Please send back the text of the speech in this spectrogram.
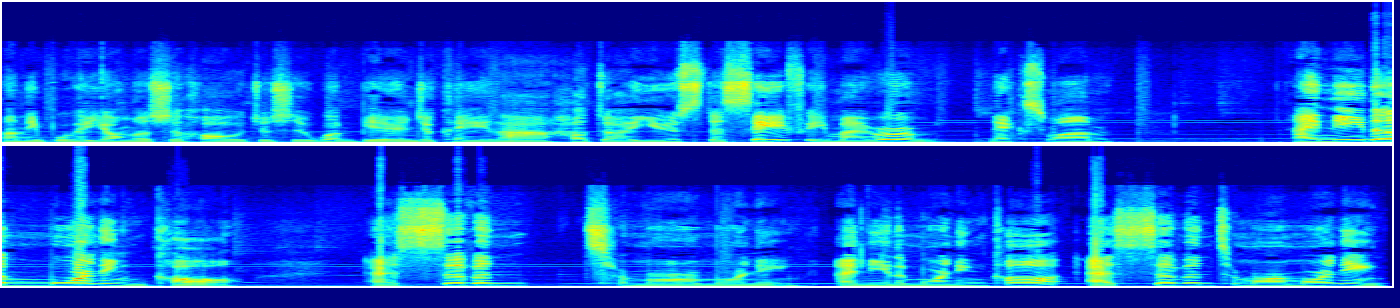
当你不会用的时候，就是问别人就可以啦。How do I use the safe in my room？Next one，I need a morning call。at seven tomorrow morning. I need a morning call at seven tomorrow morning.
